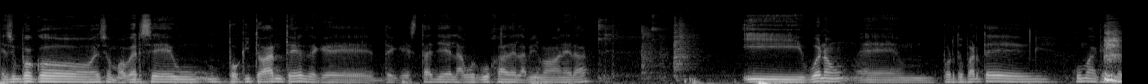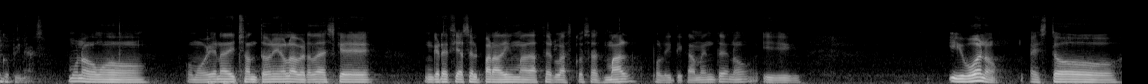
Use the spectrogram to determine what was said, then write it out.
es un poco eso, moverse un, poquito antes de que, de que estalle la burbuja de la misma manera. Y bueno, eh, por tu parte, Juma, ¿qué es lo que opinas? Bueno, como, como bien ha dicho Antonio, la verdad es que Grecia es el paradigma de hacer las cosas mal políticamente, ¿no? Y, y bueno, esto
